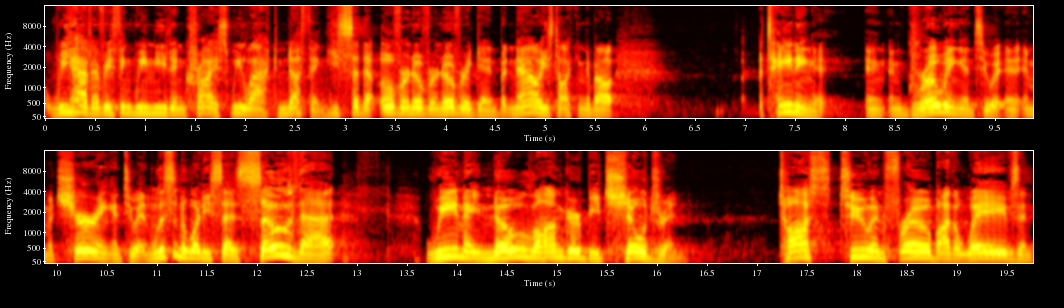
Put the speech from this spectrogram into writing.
We have everything we need in Christ. We lack nothing. He said that over and over and over again. But now he's talking about attaining it and, and growing into it and, and maturing into it. And listen to what he says so that we may no longer be children, tossed to and fro by the waves and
